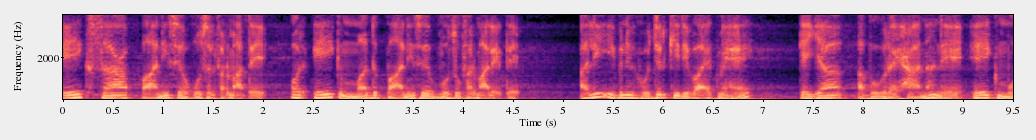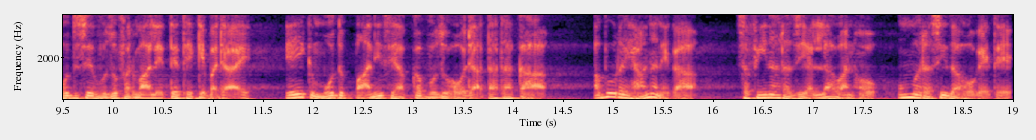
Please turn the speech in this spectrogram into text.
ایک سا پانی سے غسل فرماتے اور ایک مد پانی سے وضو فرما لیتے۔ علی ابن حجر کی روایت میں ہے کہ یا ابو ریحانہ نے ایک مد سے وضو فرما لیتے تھے کہ بجائے ایک مد پانی سے آپ کا وضو ہو جاتا تھا کہا۔ ابو ریحانہ نے کہا، سفینہ رضی اللہ عنہ عمر رسیدہ ہو گئے تھے،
